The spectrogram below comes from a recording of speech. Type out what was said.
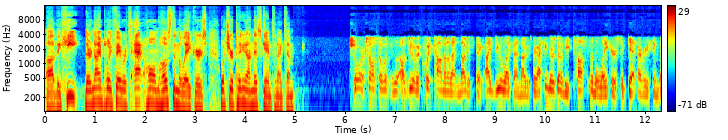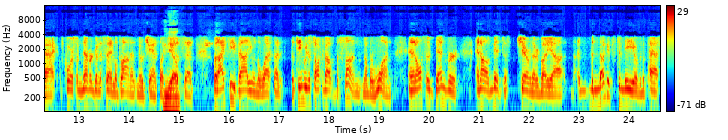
Uh, the Heat, they're nine point favorites at home, hosting the Lakers. What's your opinion on this game tonight, Tim? Sure, Sean. So I'll do have a quick comment on that Nuggets pick. I do like that Nuggets pick. I think there's going to be tough for the Lakers to get everything back. Of course, I'm never going to say LeBron has no chance, like yep. you just said, but I see value in the West. The team we just talked about, the Suns, number one, and then also Denver. And I'll admit, just share with everybody, uh, the Nuggets to me over the past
